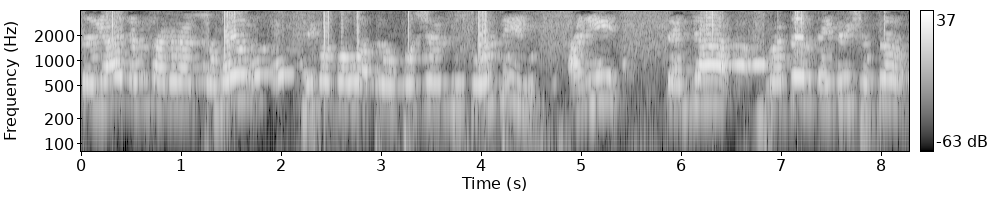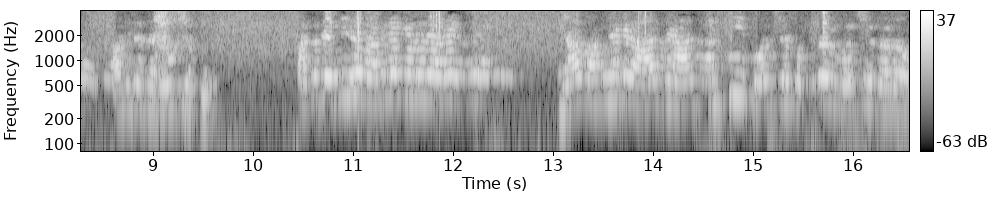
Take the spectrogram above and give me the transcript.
तर या जनसागरासमोर दीपक भाऊ आपलं उपोषण सोडतील आणि त्यांच्या बद्दल काहीतरी शब्द आम्ही त्यांना देऊ शकू. आता त्यांनी ज्या मागण्या केलेल्या आहेत या मागण्याकडे आज नाही आज किती वर्ष सत्तर वर्ष झालं.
